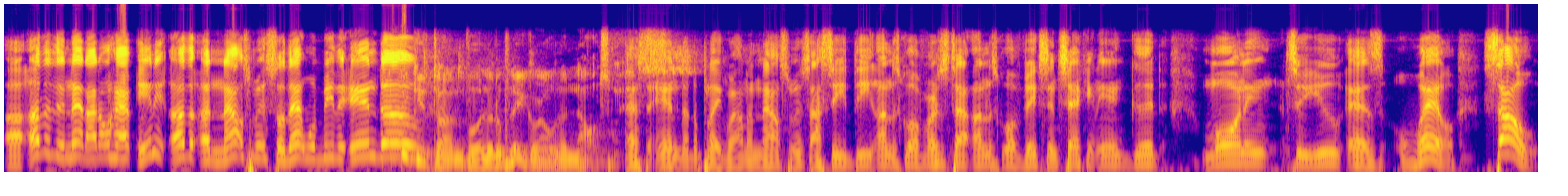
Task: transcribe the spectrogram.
Uh, other than that, I don't have any other announcements, so that will be the end I think of. it's time for a little playground announcement. That's the end of the playground announcements. I see D underscore versatile underscore vixen checking in. Good morning to you as well. So,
